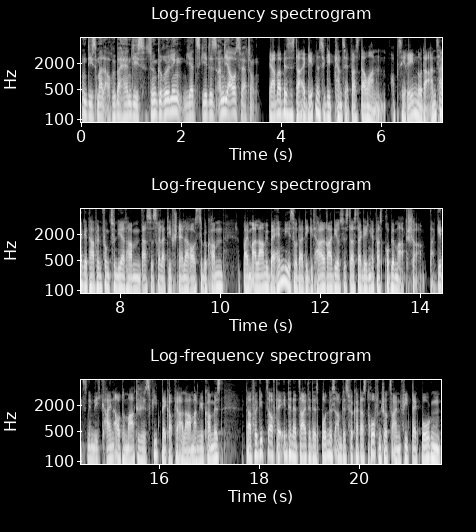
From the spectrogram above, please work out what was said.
Und diesmal auch über Handys. Sönke Röhling, jetzt geht es an die Auswertung. Ja, aber bis es da Ergebnisse gibt, kann es etwas dauern. Ob Sirenen oder Anzeigetafeln funktioniert haben, das ist relativ schnell herauszubekommen. Beim Alarm über Handys oder Digitalradios ist das dagegen etwas problematischer. Da gibt es nämlich kein automatisches Feedback, ob der Alarm angekommen ist. Dafür gibt es auf der Internetseite des Bundesamtes für Katastrophenschutz einen Feedbackbogen.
